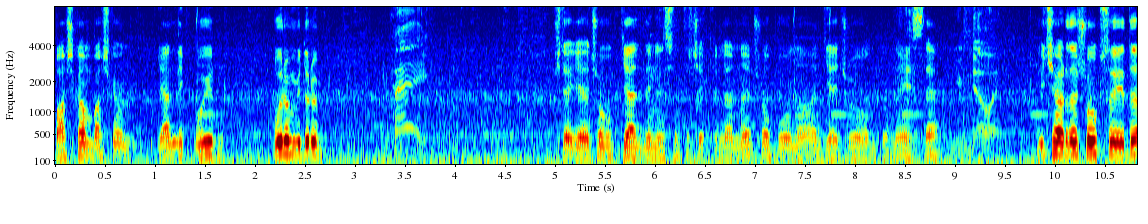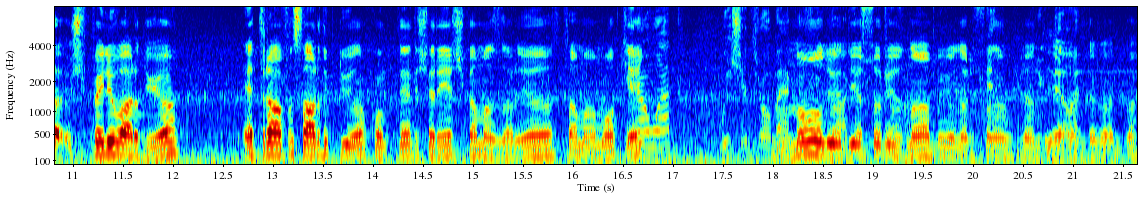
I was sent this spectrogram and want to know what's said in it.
başkan başkan geldik buyurun. Buyurun müdürüm. Hey! İşte gel çabuk geldiğiniz için teşekkürler. Ne çabuk lan gece oldu. Neyse. İçeride çok sayıda şüpheli var diyor. Etrafı sardık diyor. Komple dışarıya çıkamazlar diyor. Tamam okey. Ne oluyor diye soruyoruz. Ne yapıyorlar falan filan diye herhalde galiba.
